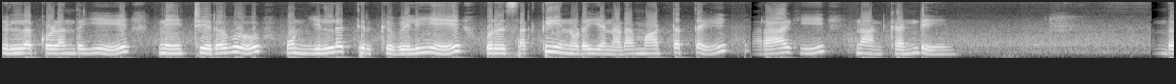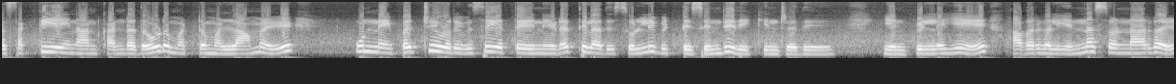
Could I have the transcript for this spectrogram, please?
செல்ல குழந்தையே நேற்றிரவு உன் இல்லத்திற்கு வெளியே ஒரு சக்தியினுடைய நடமாட்டத்தை வராகி நான் கண்டேன். அந்த சக்தியை நான் கண்டதோடு மட்டுமல்லாமல் உன்னை பற்றி ஒரு விஷயத்தை என்னிடத்தில் அது சொல்லிவிட்டு சென்றிருக்கின்றது. என் பிள்ளையே அவர்கள் என்ன சொன்னார்கள்?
